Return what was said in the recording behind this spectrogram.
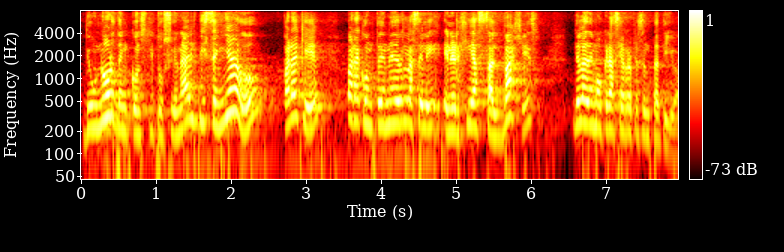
de un orden constitucional diseñado para qué? Para contener las energías salvajes de la democracia representativa.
